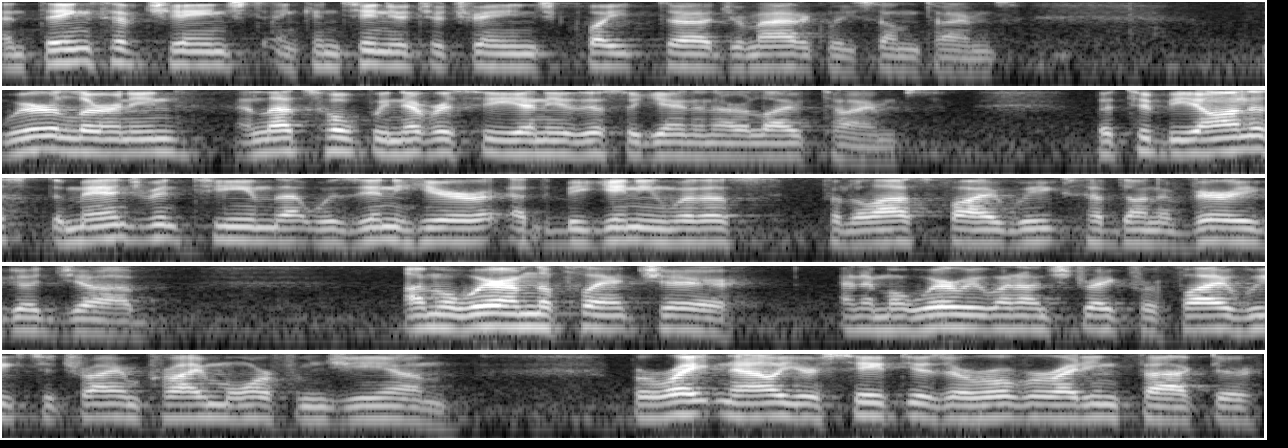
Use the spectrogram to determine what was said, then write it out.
And things have changed and continue to change quite uh, dramatically sometimes. We're learning, and let's hope we never see any of this again in our lifetimes. But to be honest, the management team that was in here at the beginning with us for the last five weeks have done a very good job. I'm aware I'm the plant chair, and I'm aware we went on strike for five weeks to try and pry more from GM. But right now, your safety is our overriding factor,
